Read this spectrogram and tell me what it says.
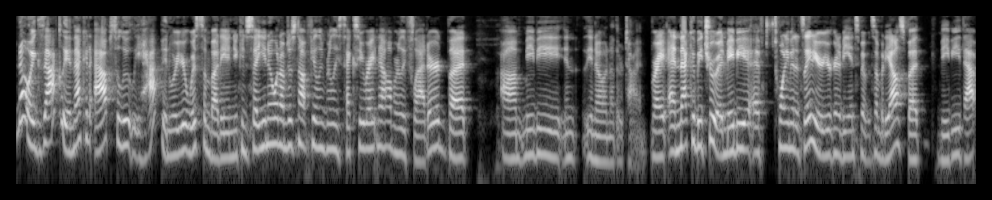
No, exactly. And that could absolutely happen where you're with somebody and you can say, you know what, I'm just not feeling really sexy right now. I'm really flattered, but um, maybe in you know another time right and that could be true and maybe if 20 minutes later you're going to be intimate with somebody else but maybe that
